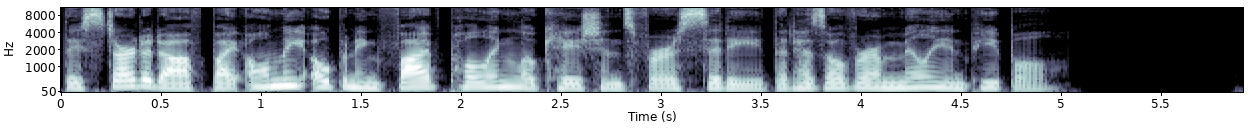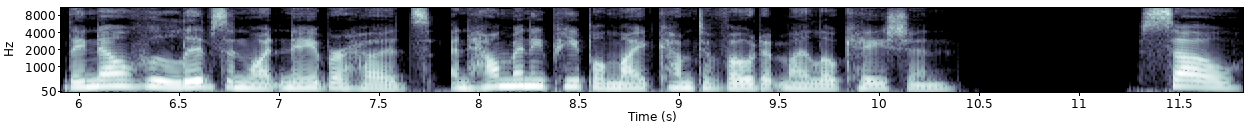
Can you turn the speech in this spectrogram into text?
they started off by only opening five polling locations for a city that has over a million people. They know who lives in what neighborhoods and how many people might come to vote at my location. So,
